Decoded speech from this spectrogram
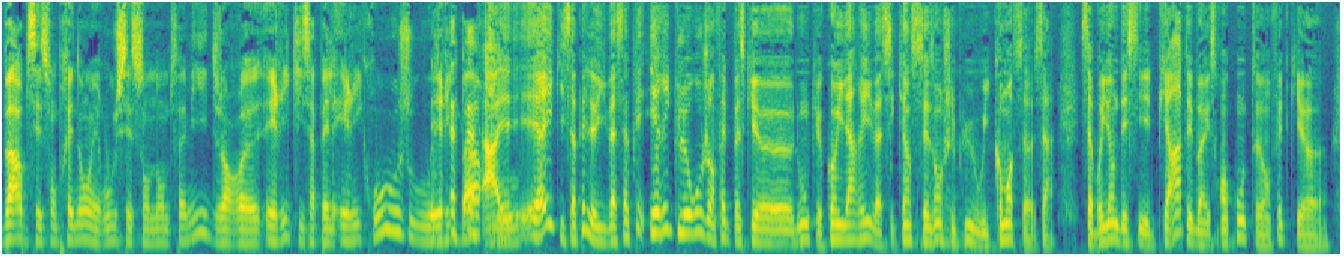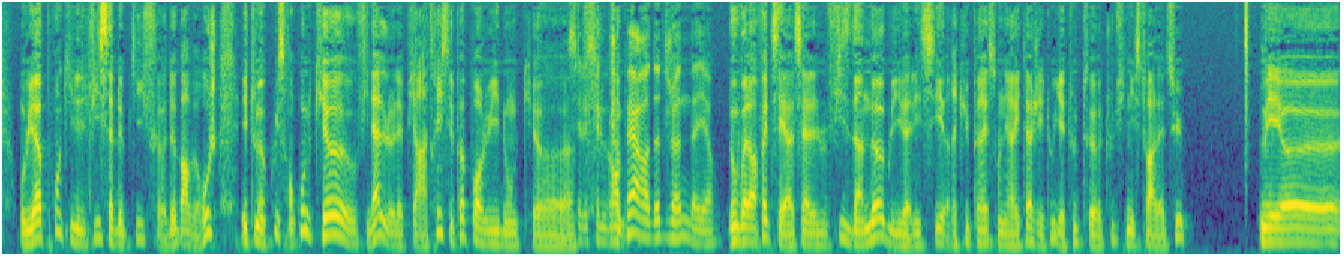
Barbe, c'est son prénom et Rouge, c'est son nom de famille? Genre euh, Eric, il s'appelle Eric Rouge ou Eric Barbe. Ah, ou- Eric, il s'appelle, il va s'appeler Eric le Rouge en fait parce que euh, donc quand il arrive à ses 15-16 ans, je sais plus où il commence sa, sa, sa brillante destinée de pirate, et ben il se rend compte euh, en fait qu'on lui apprend qu'il est le fils adoptif de Barbe Rouge, et tout d'un coup il se rend compte que au final la piraterie c'est pas pour lui, donc euh, C'est le- le grand-père de John, d'ailleurs. donc voilà en fait c'est c'est le fils d'un noble, il va essayer de récupérer son héritage et tout, il y a toute euh, toute une histoire là-dessus. Mais euh,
